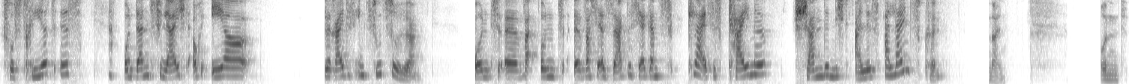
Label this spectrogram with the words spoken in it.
frustriert ist und dann vielleicht auch eher bereit ist, ihm zuzuhören. Und, äh, und äh, was er sagt, ist ja ganz klar, es ist keine Schande, nicht alles allein zu können. Nein. Und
